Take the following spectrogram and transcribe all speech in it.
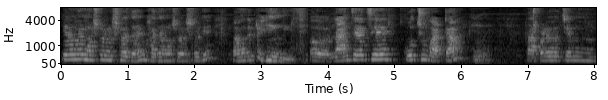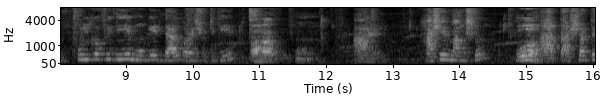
যেরকম হয় মশলা মশলা দেয় ভাজা মশলা মশলা দিয়ে। তার মধ্যে একটু হিং দিয়েছি। ও লাঞ্চে আছে কচু বাটা। তারপরে হচ্ছে ফুলকপি দিয়ে মুগের ডাল কড়াইশুটি দিয়ে। আর হাঁসের মাংস। আর তার সাথে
